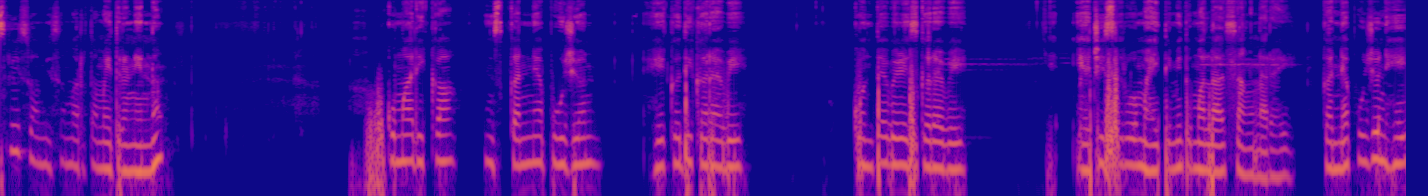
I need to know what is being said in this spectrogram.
श्री स्वामी समर्थ मैत्रिणींनो कुमारिका मीन्स कन्यापूजन हे कधी करावे? कोणत्या वेळेस करावे? याची सर्व माहिती मी तुम्हाला आज सांगणार आहे. कन्यापूजन हे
